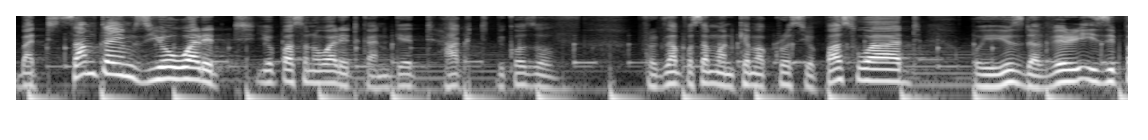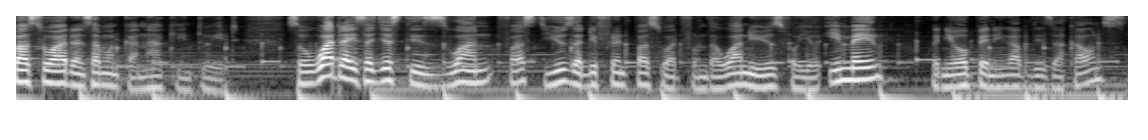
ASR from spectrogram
But sometimes your wallet, your personal wallet, can get hacked because of, for example, someone came across your password or you used a very easy password and someone can hack into it. So, what I suggest is one, first use a different password from the one you use for your email when you're opening up these accounts.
